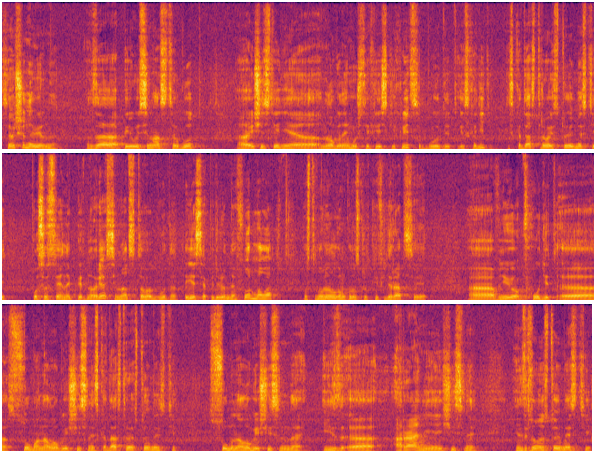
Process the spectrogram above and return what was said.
Совершенно верно. За период 2017 год а, исчисление налога на имущество физических лиц будет исходить из кадастровой стоимости по состоянию 1 января 2017 года. Есть определенная формула, установленная налогом Кодекса Российской Федерации. А, в нее входит э, сумма налога, исчисленная из кадастровой стоимости – сумма налога исчислена из э, ранее исчисленной инвестиционной стоимости.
